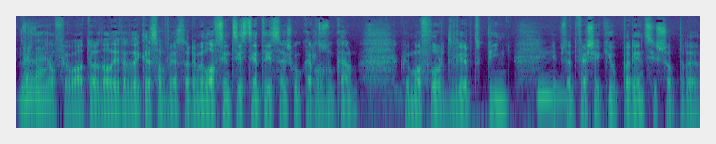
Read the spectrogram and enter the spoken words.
Verdade. Ele foi o autor da letra da canção vencedora em 1976, com o Carlos do Carmo, que foi uma flor de verde pinho, hum. e portanto fecha aqui o parênteses só para.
